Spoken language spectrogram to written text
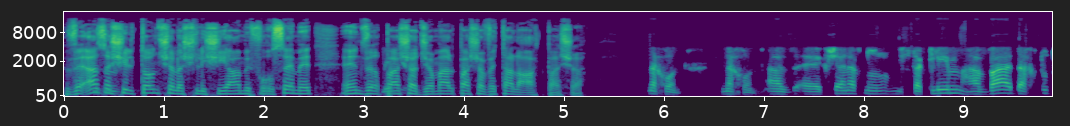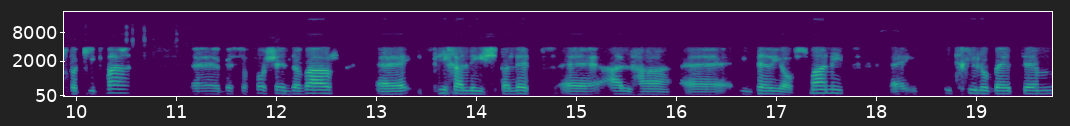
ואז השלטון של השלישייה המפורסמת, אנבר פאשה, ג'מאל פאשה וטלעת פאשה. נכון, נכון. אז uh, כשאנחנו מסתכלים, הוועד האחדות וקדמה, uh, בסופו של דבר uh, הצליחה להשתלט uh, על האימפריה העות'מאנית, uh, התחילו בעצם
